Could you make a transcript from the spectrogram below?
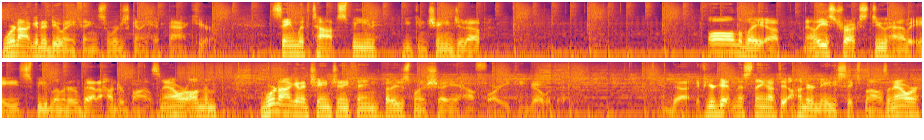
We're not gonna do anything, so we're just gonna hit back here. Same with top speed, you can change it up all the way up. Now these trucks do have a speed limiter of about 100 miles an hour on them. We're not gonna change anything, but I just wanna show you how far you can go with it. And uh, if you're getting this thing up to 186 miles an hour,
